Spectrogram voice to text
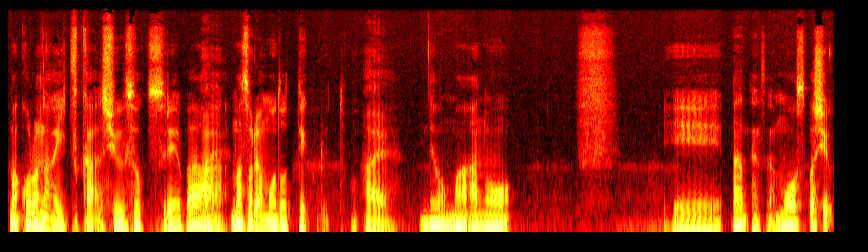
まあ、コロナがいつか収束すれば、はいまあ、それは戻ってくると。はい。でも、まあ、あの、えー、なんですか、もう少し、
